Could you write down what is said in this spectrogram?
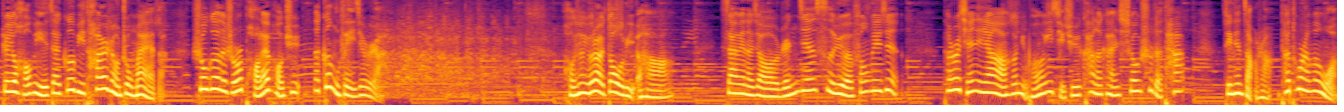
这就好比在戈壁滩上种麦子，收割的时候跑来跑去，那更费劲儿啊。”好像有点道理哈。下面呢叫人间四月芳菲尽。他说前几天啊和女朋友一起去看了看《消失的她》，今天早上他突然问我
